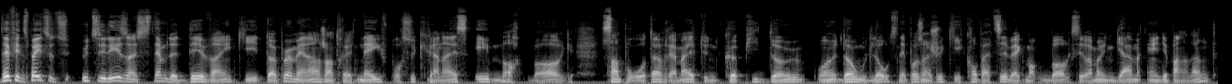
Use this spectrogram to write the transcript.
Death Space utilise un système de D20 qui est un peu un mélange entre Knave, pour ceux qui connaissent, et Morkborg, sans pour autant vraiment être une copie d'un ou de l'autre. Ce n'est pas un jeu qui est compatible avec Morkborg, c'est vraiment une gamme indépendante.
